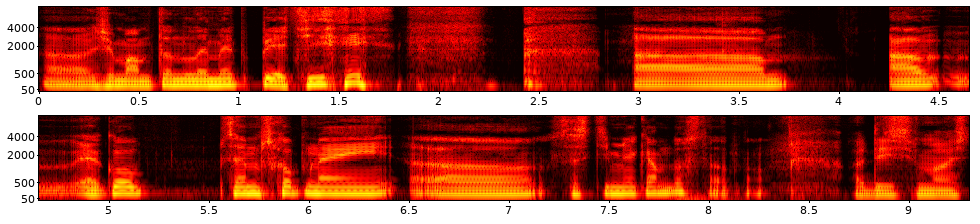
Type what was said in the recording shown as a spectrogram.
Hmm. uh, že mám ten limit pěti. a, a jako jsem schopný uh, se s tím někam dostat. No. A když máš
